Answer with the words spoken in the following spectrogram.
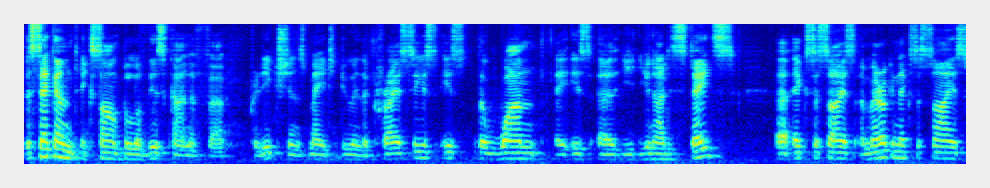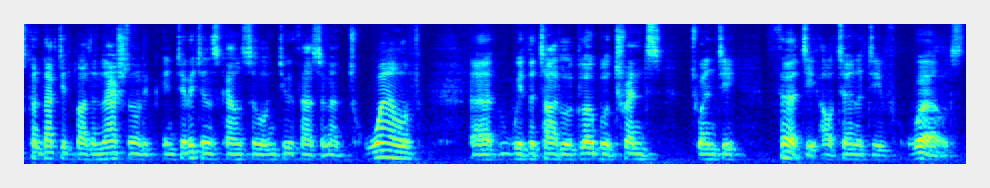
The second example of this kind of uh, predictions made during the crisis is the one uh, is a United States uh, exercise, American exercise conducted by the National Intelligence Council in 2012 uh, with the title Global Trends 2030 Alternative Worlds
